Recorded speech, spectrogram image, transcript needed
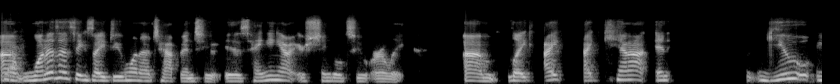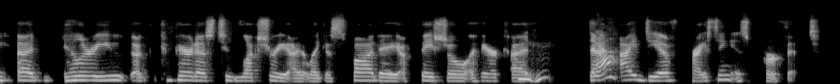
yeah. um, one of the things i do want to tap into is hanging out your shingle too early um, like i i cannot and you, uh, Hillary, you uh, compared us to luxury, I, like a spa day, a facial, a haircut. Mm-hmm. That yeah. idea of pricing is perfect.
